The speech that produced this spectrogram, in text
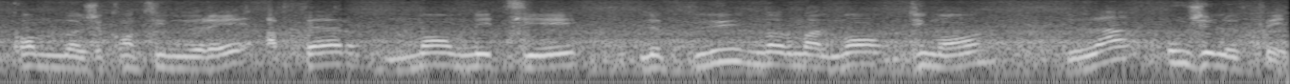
comme je continuerai à faire mon métier le plus normalement du monde, là où je le fais.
